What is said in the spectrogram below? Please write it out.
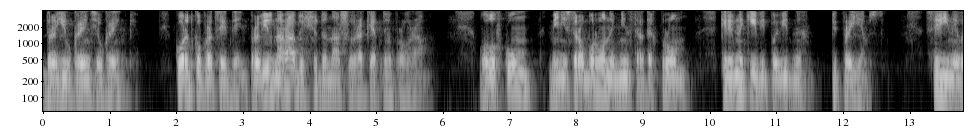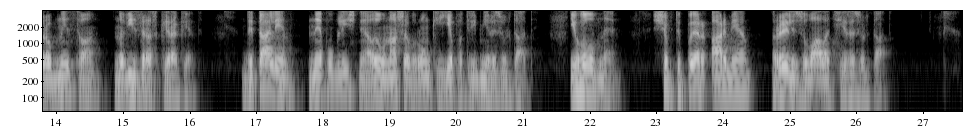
Дорогі українці українки, коротко про цей день провів нараду щодо нашої ракетної програми. Головком, міністр оборони, Мінстратегпром, керівники відповідних підприємств, серійне виробництво, нові зразки ракет. Деталі не публічні, але у нашої оборонки є потрібні результати. І головне, щоб тепер армія реалізувала ці результати.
